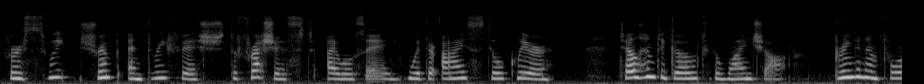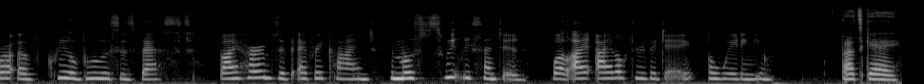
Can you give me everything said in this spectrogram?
for a sweet shrimp and three fish, the freshest, I will say, with their eyes still clear. Tell him to go to the wine shop. Bring an amphora of Cleobulus's best. Buy herbs of every kind, the most sweetly scented, while I idle through the day, awaiting you. That's gay.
